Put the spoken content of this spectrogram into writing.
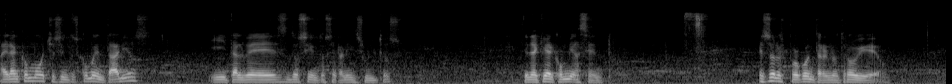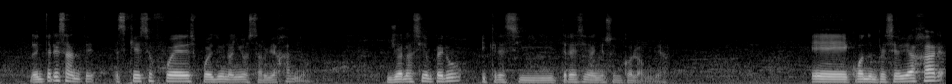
Eran como 800 comentarios y tal vez 200 eran insultos. Tenía que ver con mi acento. Eso los puedo contar en otro video. Lo interesante es que eso fue después de un año de estar viajando. Yo nací en Perú y crecí 13 años en Colombia. Eh, cuando empecé a viajar,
